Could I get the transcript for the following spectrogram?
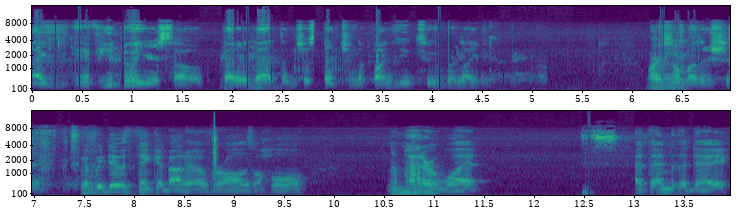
like if you do it yourself, better that than just searching up on YouTube or like Well, or I mean, some other shit. if we do think about it overall as a whole, no matter what, at the end of the day,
